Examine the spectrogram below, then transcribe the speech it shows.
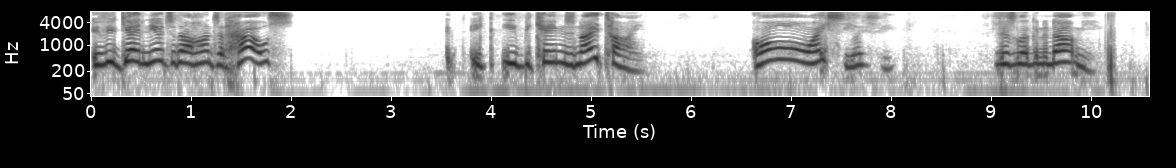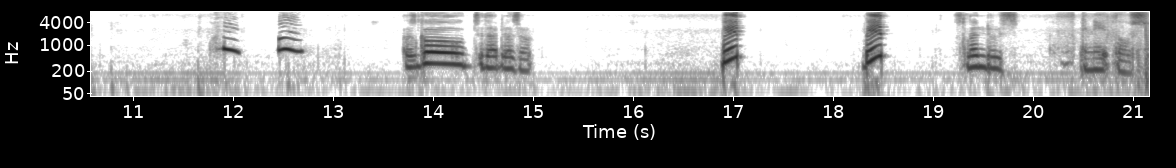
If you get near to that haunted house, it, it, it becomes nighttime. Oh, I see, I see. Just looking at me. Let's go to that desert. Beep! Beep! Slenders. I fucking hate those.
